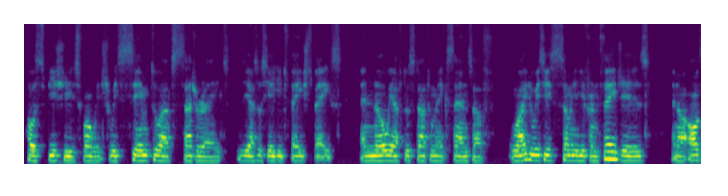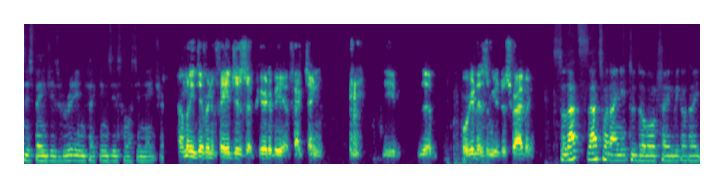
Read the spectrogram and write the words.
host species for which we seem to have saturated the associated phage space. And now we have to start to make sense of why do we see so many different phages and are all these phages really infecting this host in nature? How many different phages appear to be affecting the the organism you're describing? So that's that's what I need to double check because I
